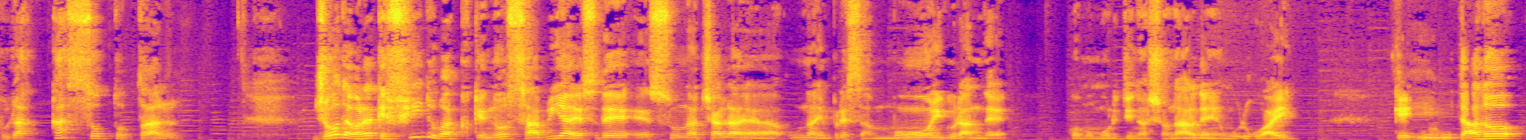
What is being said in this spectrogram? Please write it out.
fracaso total. Yo la verdad que feedback que no sabía es de, es una charla, una empresa muy grande como multinacional en Uruguay, que invitado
